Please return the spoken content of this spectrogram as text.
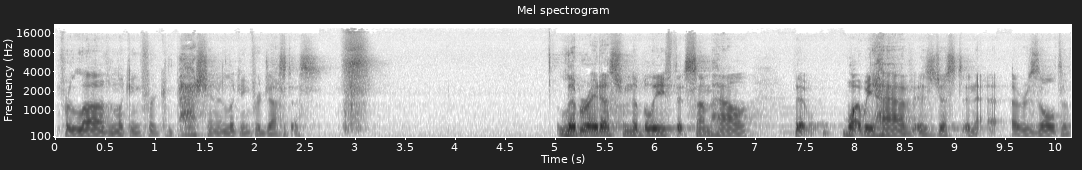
for love and looking for compassion and looking for justice. Liberate us from the belief that somehow that what we have is just an, a result of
